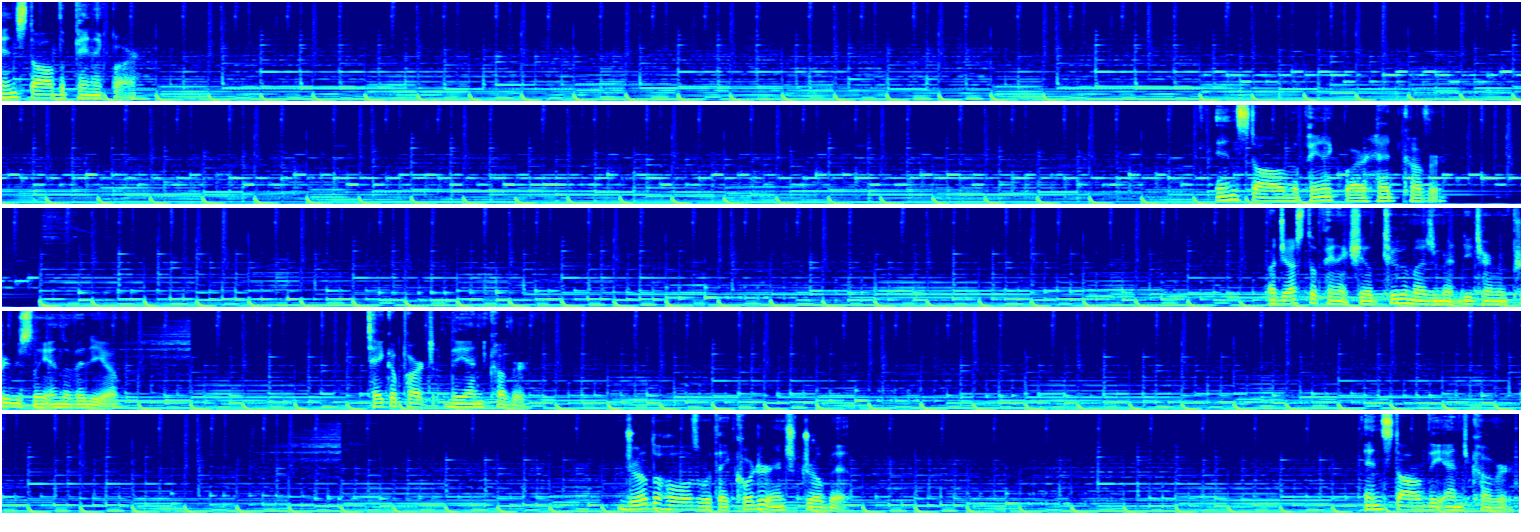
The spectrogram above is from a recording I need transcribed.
Install the panic bar. Install the panic bar head cover. Adjust the panic shield to the measurement determined previously in the video. Take apart the end cover. Drill the holes with a quarter inch drill bit. Install the end cover.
